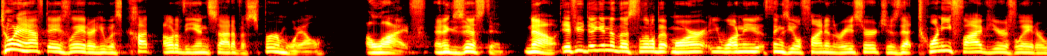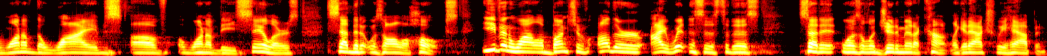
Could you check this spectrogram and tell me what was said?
Two and a half days later, he was cut out of the inside of a sperm whale alive and existed. Now, if you dig into this a little bit more, one of the things you'll find in the research is that 25 years later, one of the wives of one of the sailors said that it was all a hoax, even while a bunch of other eyewitnesses to this said it was a legitimate account, like it actually happened.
